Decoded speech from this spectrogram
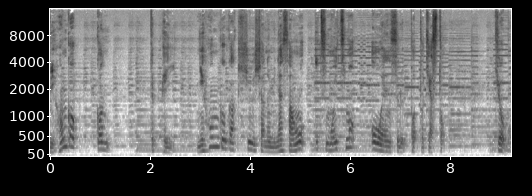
日本語コンテペイ日本語学習者の皆さんをいつもいつも応援するポッドキャスト。今日も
